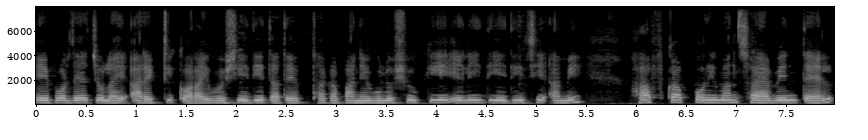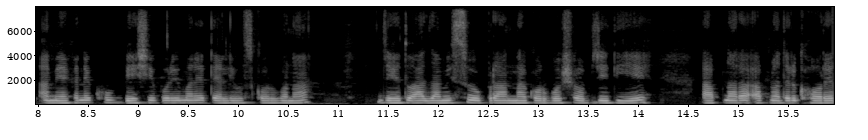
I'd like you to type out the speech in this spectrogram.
এই পর্যায়ে চুলায় আরেকটি কড়াই বসিয়ে দিয়ে তাতে থাকা পানিগুলো শুকিয়ে এলেই দিয়ে দিয়েছি আমি হাফ কাপ পরিমাণ সয়াবিন তেল। আমি এখানে খুব বেশি পরিমাণে তেল ইউজ করব না। যেহেতু আজ আমি স্যুপ রান্না করব সবজি দিয়ে। আপনারা আপনাদের ঘরে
